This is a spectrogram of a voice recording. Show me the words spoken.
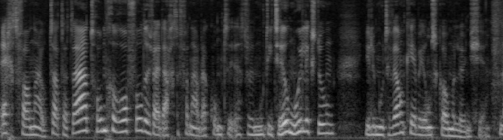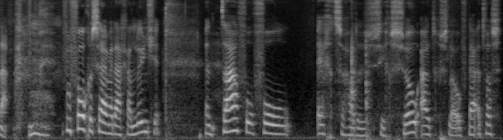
Echt van, nou, ta ta ta, tromgeroffel. Dus wij dachten van, nou, daar komt, we moeten iets heel moeilijks doen. Jullie moeten wel een keer bij ons komen lunchen. Nou, vervolgens zijn we daar gaan lunchen. Een tafel vol, echt, ze hadden zich zo uitgesloofd. Nou, het was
